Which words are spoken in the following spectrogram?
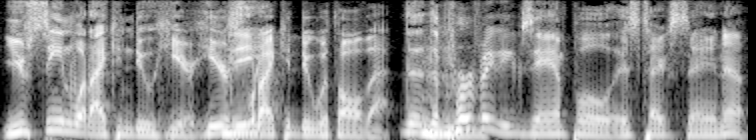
You've seen what I can do here. Here's The- what I can do with all that. the, the mm-hmm. perfect example is Texas A&M.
